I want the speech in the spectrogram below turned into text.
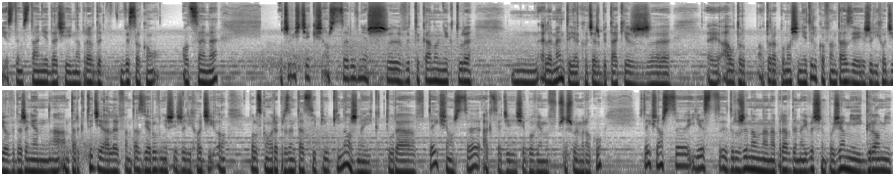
jestem w stanie dać jej naprawdę wysoką ocenę. Oczywiście książce również e, wytykano niektóre mm, elementy, jak chociażby takie, że autor, autora ponosi nie tylko fantazja, jeżeli chodzi o wydarzenia na Antarktydzie, ale fantazja również, jeżeli chodzi o polską reprezentację piłki nożnej, która w tej książce, akcja dzieje się bowiem w przyszłym roku, w tej książce jest drużyną na naprawdę najwyższym poziomie i gromi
